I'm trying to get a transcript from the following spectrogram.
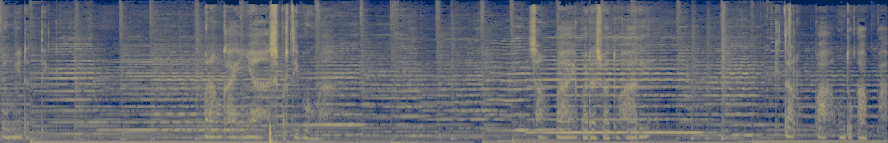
demi detik. Merangkainya seperti bunga. Sampai pada suatu hari kita lupa untuk apa.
